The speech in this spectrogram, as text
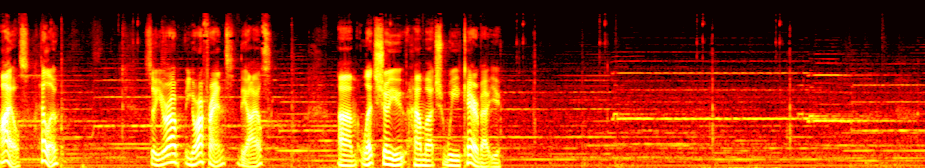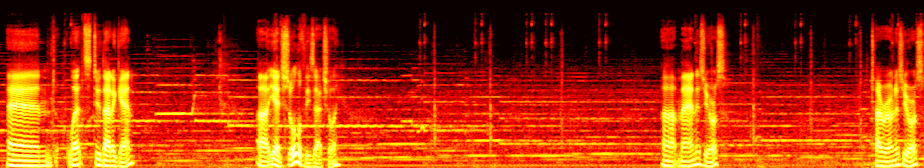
Isles. Hello. So you're our you're our friends, the Isles. Um, let's show you how much we care about you. And let's do that again. Uh, yeah, just all of these, actually. Uh, Man is yours. Tyrone is yours.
